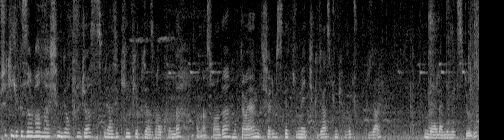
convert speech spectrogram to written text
Bu şekilde kızlar vallahi şimdi oturacağız. Birazcık keyif yapacağız balkonda. Ondan sonra da muhtemelen dışarı bisiklet sürmeye çıkacağız. Çünkü hava çok güzel. Bunu değerlendirmek istiyoruz.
